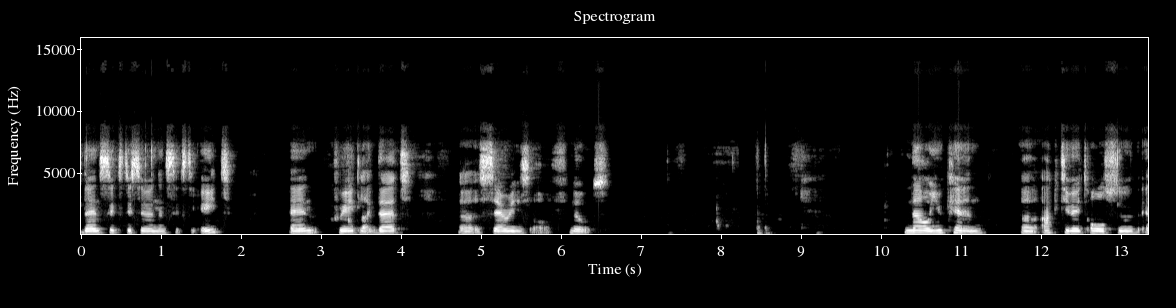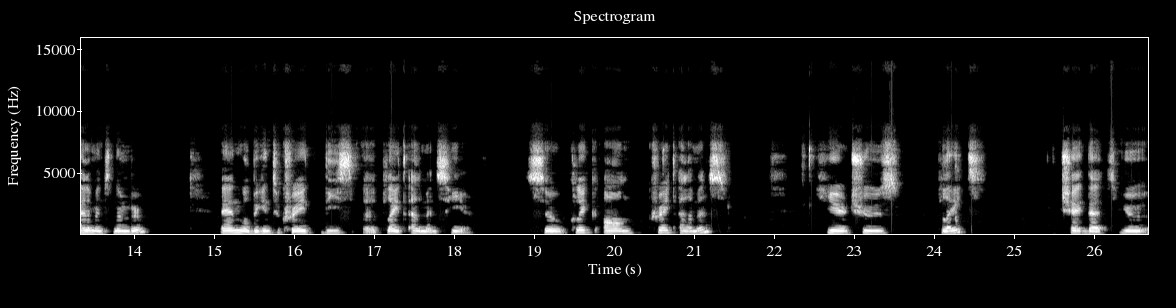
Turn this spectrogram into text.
then 67 and 68, and create like that a series of nodes. Now you can uh, activate also the element number and we'll begin to create these uh, plate elements here. So click on create elements. Here choose plate. Check that you,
